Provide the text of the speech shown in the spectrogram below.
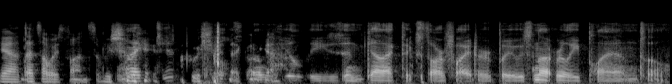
yeah, that's always fun. So we should I did we should get that going. some again. guildies in Galactic Starfighter, but it was not really planned. So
